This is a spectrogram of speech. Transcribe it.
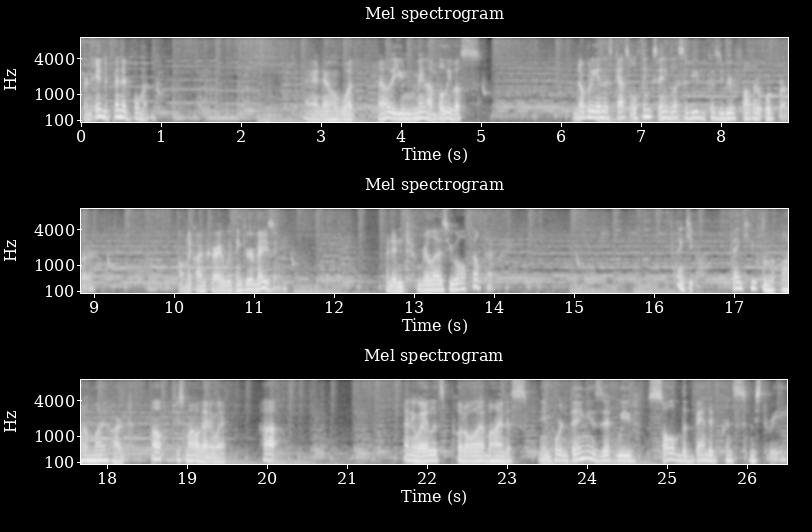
You're an independent woman. I know what- I know that you may not believe us. Nobody in this castle thinks any less of you because of your father or brother. On the contrary, we think you're amazing. I didn't realize you all felt that way. Thank you. Thank you from the bottom of my heart. Oh, she smiled anyway. Ha. Anyway, let's put all that behind us. The important thing is that we've solved the Banded Prince mystery.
